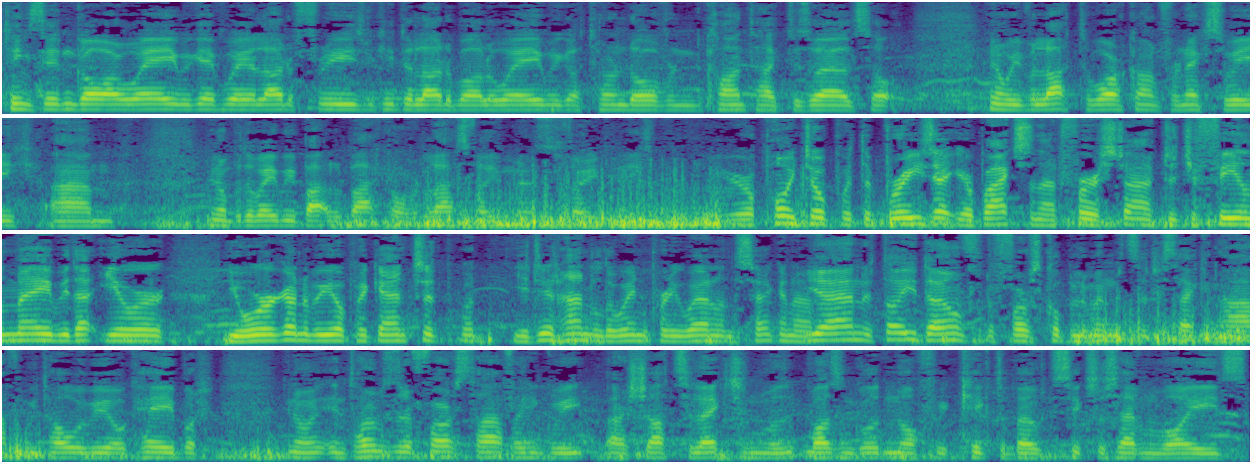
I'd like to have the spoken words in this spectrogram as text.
things didn't go our way. We gave away a lot of frees. We kicked a lot of ball away. We got turned over in contact as well. So, you know, we have a lot to work on for next week. Um, you know, but the way we battled back over the last five minutes is very pleasing. You're a point up with the breeze at your backs in that first half. Did you feel maybe that you were you were going to be up against it, but you did handle the win pretty well in the second half? Yeah, and it died down for the first couple of minutes of the second half, we thought we'd be okay. But you know, in terms of the first half, I think we, our shot selection was, wasn't good enough. We kicked about six or seven wides.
